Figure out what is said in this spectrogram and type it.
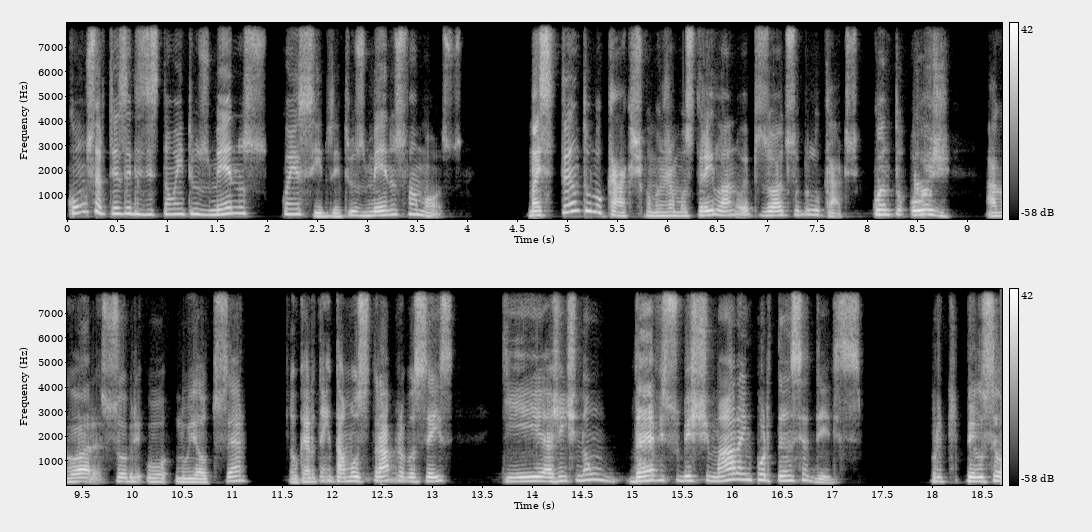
com certeza eles estão entre os menos conhecidos, entre os menos famosos. Mas tanto o Lukács, como eu já mostrei lá no episódio sobre o Lukács, quanto hoje, agora, sobre o Louis Althusser, eu quero tentar mostrar para vocês que a gente não deve subestimar a importância deles porque, pelo seu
